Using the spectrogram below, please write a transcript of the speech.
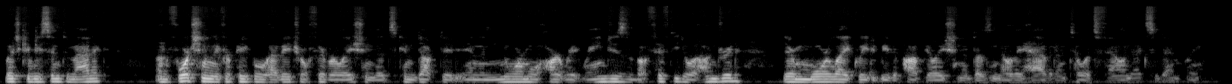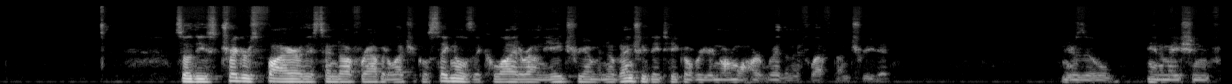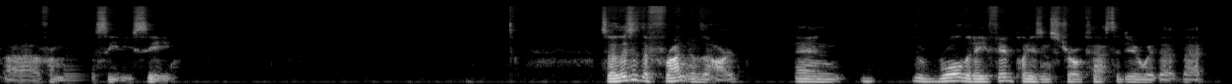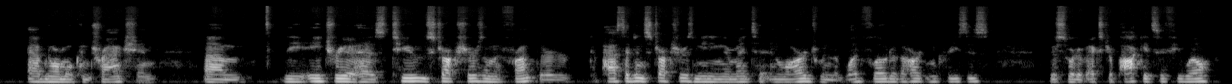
which can be symptomatic. Unfortunately, for people who have atrial fibrillation that's conducted in the normal heart rate ranges of about 50 to 100, they're more likely to be the population that doesn't know they have it until it's found accidentally. So these triggers fire, they send off rapid electrical signals that collide around the atrium, and eventually they take over your normal heart rhythm if left untreated. Here's a little animation uh, from the CDC. So this is the front of the heart, and the role that AFib plays in strokes has to do with that, that abnormal contraction. Um, the atria has two structures on the front. They're capacitance structures, meaning they're meant to enlarge when the blood flow to the heart increases. There's sort of extra pockets, if you will.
